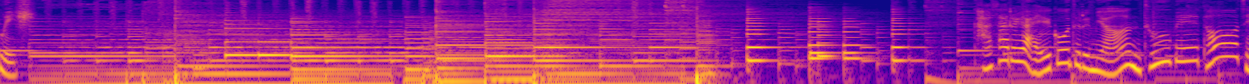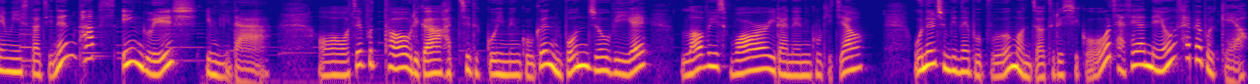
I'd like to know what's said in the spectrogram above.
English. 가사를 알고 들으면 두 배 더 재미있어지는 Pops English입니다. 어, 어제부터 우리가 같이 듣고 있는 곡은 본조비의 Love is War이라는 곡이죠. 오늘 준비된 부분 먼저 들으시고 자세한 내용 살펴볼게요.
